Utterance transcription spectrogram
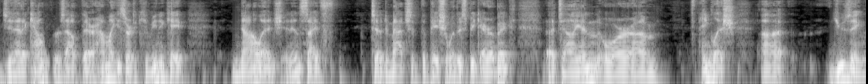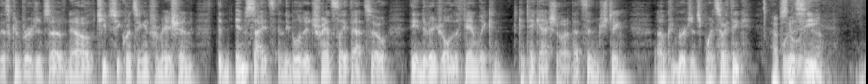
genetic counselors out there. How might you start to communicate knowledge and insights to, to match the patient, whether they speak Arabic, Italian, or um, English? Uh, using this convergence of now cheap sequencing information, the insights, and the ability to translate that so the individual, or the family can can take action on it. That's an interesting um, convergence point. So I think Absolutely, we're going to see yeah.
